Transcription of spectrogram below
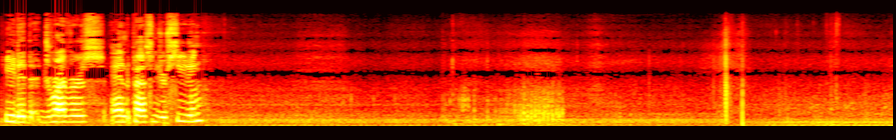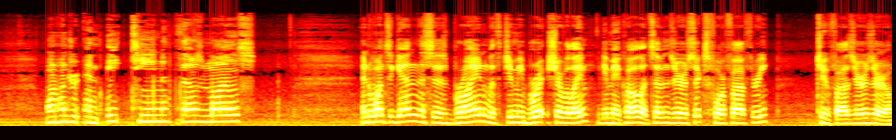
heated drivers and passenger seating. 118,000 miles. And once again, this is Brian with Jimmy Britt Chevrolet. Give me a call at 706 453 2500.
